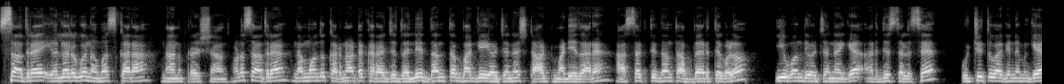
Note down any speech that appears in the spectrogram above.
ಸಾದ್ರೆ, ಎಲ್ಲರಿಗೂ ನಮಸ್ಕಾರ. ನಾನು ಪ್ರಶಾಂತ್. ಹೊಣಸಾದ್ರೆ ನಮ್ಮೊಂದು ಕರ್ನಾಟಕ ರಾಜ್ಯದಲ್ಲಿ ದಂತ ಭಾಗ್ಯ ಯೋಜನೆ ಸ್ಟಾರ್ಟ್ ಮಾಡಿದ್ದಾರೆ. ಆಸಕ್ತಿ ದಂತ ಅಭ್ಯರ್ಥಿಗಳು ಈ ಒಂದು ಯೋಜನೆಗೆ ಅರ್ಜಿ ಸಲ್ಲಿಸಿ ಉಚಿತವಾಗಿ ನಿಮಗೆ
